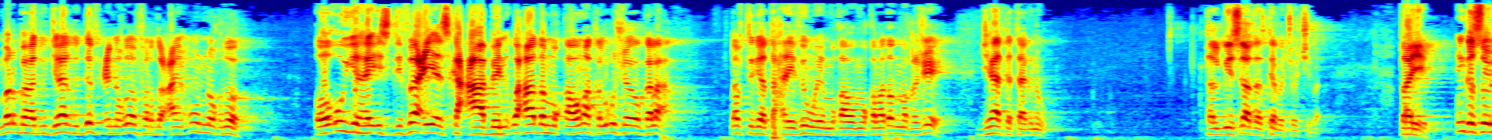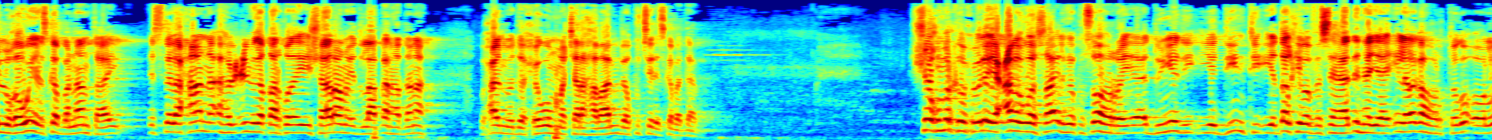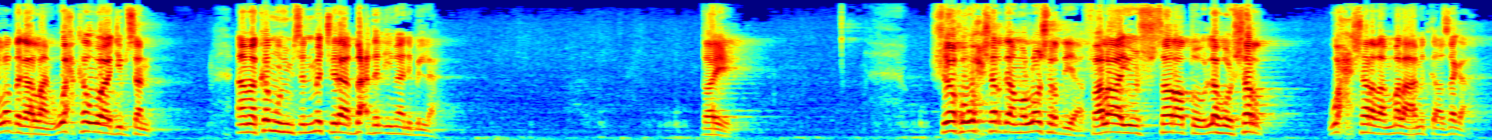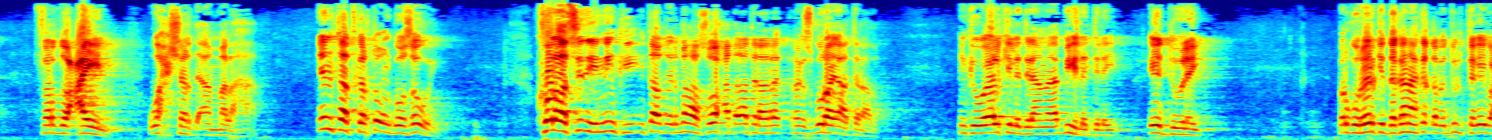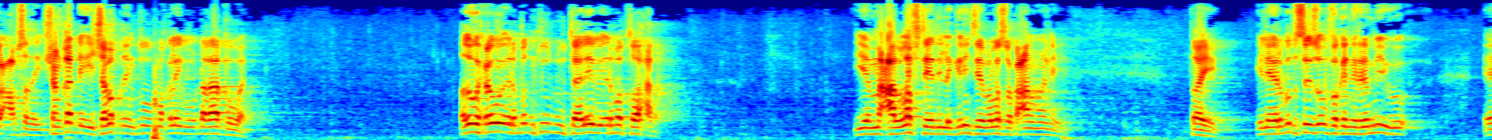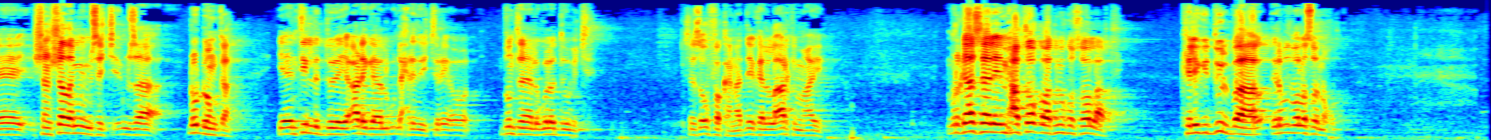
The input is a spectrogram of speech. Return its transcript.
Marba hadduu jihaadku dafci noqdo fardu cayn uu noqdo oo uu yahay isdifaac iyo iska caabin waxa hadda muqaawamaadka lagu sheego kale ah. Laftiga taxriifin weeye muqaamadaad maqashee jihaadka taagnow talbiiskaadka iskaba joojiba ayib inkastoo lugawiyan iska bannaan tahay istilaaxaanna ahlulcilmiga qaarkood ay ishaaraan oo idlaaqaan haddana waxaad moodaa xoogu majara habaamin baa ku jira iska badaab sheekhu marka wuxuu leeyahy cadowga saa'ilka ku soo horreey ee adduunyadii iyo diintii iyo dalkiiba fasahaadinhaya in lalaga hortago oo lala dagaalamo wax ka waajibsan ama ka muhiimsan ma jiraa bacda aliimaani billah. Ayib sheekhu wax shardi ama loo shardiya falaa yushtaratu lahu shard wax sharada ma laha midka asaga ah. Fardu cayn wax shardi a ma laha. Intaad karto un gooso wey kolaad sidii ninkii intaad irbaha soo xada aad tirado rag isguraay aad tiraado ninkii walaalkii la dilay ama aabihii la dilay ee duulay. Markuu reerkii daganaha ka qaba dul tegay buu cabsaday. Shanqadhi iyo shabaqda intuu maqlay buu dhaqaaqi waay adugu waxoogu irbad intuu dhuutaalay bu irbad soo xaday iyo maca lafteedii la gelin jiray ba la soo kacaan umalinaya ayib ila irbaddu sidaysa ufakanin ramiigu shanshada mi mise dhudhunka iyo intii la duleeya ariga lagu dhex ridi jiray oo duntana lagula duubi jiray. Sidaysa ufakan haddii kale la arki maayo. Markaasaa lii maxaad soo qabatay? Markuu soo laabtay. Keligii duul ba ahaa irbad ba la soo noqdo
